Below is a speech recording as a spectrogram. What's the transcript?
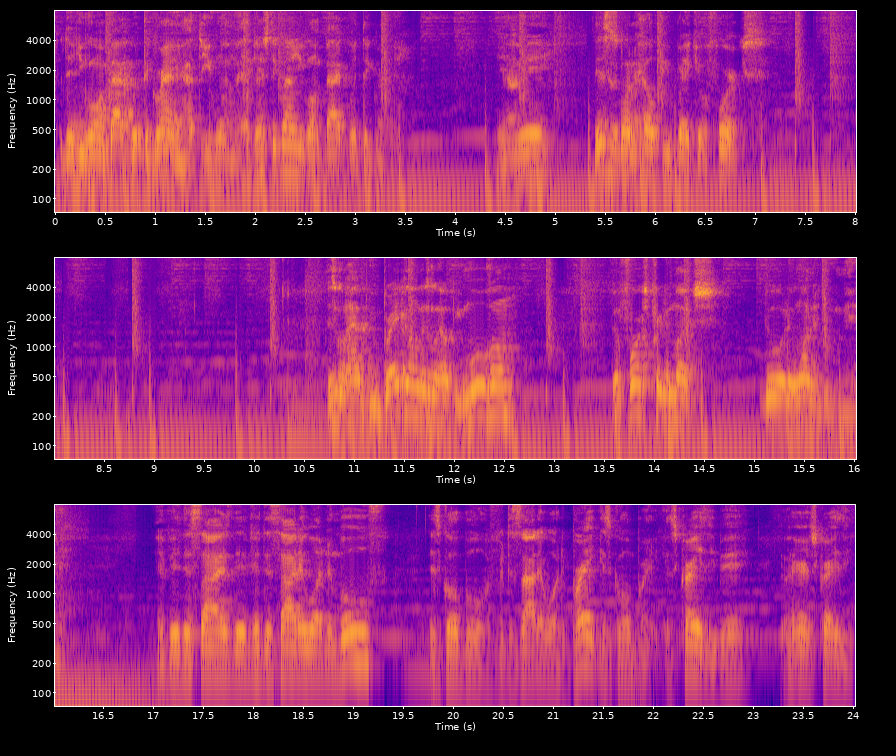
But then you going back with the grain. After you went against the grain, you going back with the grain. You know what I mean? This is gonna help you break your forks. This is gonna help you break them, it's gonna help you move them. Your forks pretty much do what they wanna do, man. If it decides, if it decided what to move, it's go move. If it decided what to break, it's go break. It's crazy, man. Your hair is crazy.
